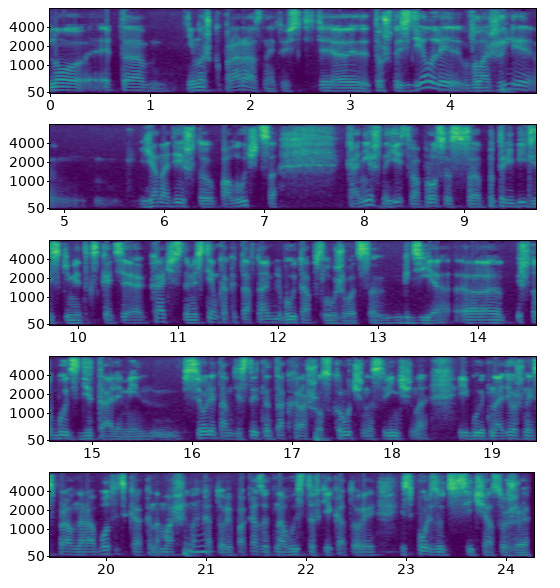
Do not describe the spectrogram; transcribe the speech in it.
но это немножко про разное. То есть э, то, что сделали, вложили я надеюсь, что получится. Конечно, есть вопросы с потребительскими, так сказать, э, качествами, с тем, как этот автомобиль будет обслуживаться, где, э, что будет с деталями, все ли там действительно так хорошо скручено, свинчено и будет надежно и исправно работать, как на машинах, mm-hmm. которые показывают на выставке, которые используются сейчас уже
